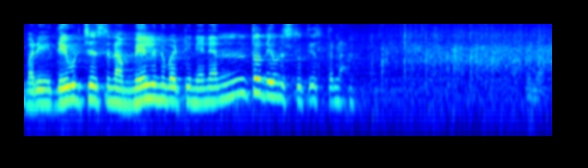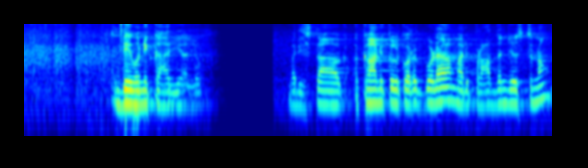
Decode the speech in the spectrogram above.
మరి దేవుడు చేసిన మేలుని బట్టి నేను ఎంతో దేవుని స్థుతిస్తున్నాను దేవుని కార్యాలు. మరి స్థా కానుకల కొరకు కూడా మరి ప్రార్థన చేస్తున్నాం.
